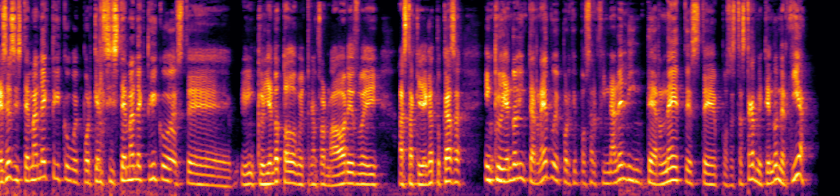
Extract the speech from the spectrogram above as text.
es el sistema eléctrico, güey, porque el sistema eléctrico, este, incluyendo todo, güey, transformadores, güey, hasta que llega a tu casa, incluyendo el Internet, güey, porque pues al final el Internet, este, pues estás transmitiendo energía.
